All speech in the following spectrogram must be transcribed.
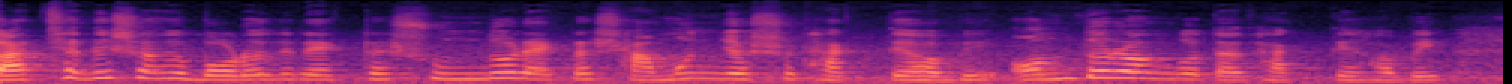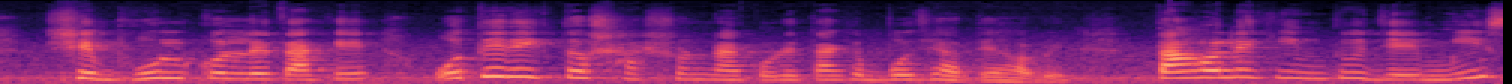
বাচ্চাদের সঙ্গে বড়দের একটা সুন্দর একটা সামঞ্জস্য থাকতে হবে, অন্তরঙ্গতা থাকতে হবে। সে ভুল করলে তাকে অতিরিক্ত শাসন না করে তাকে বোঝাতে হবে। তাহলে কিন্তু যে মিস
